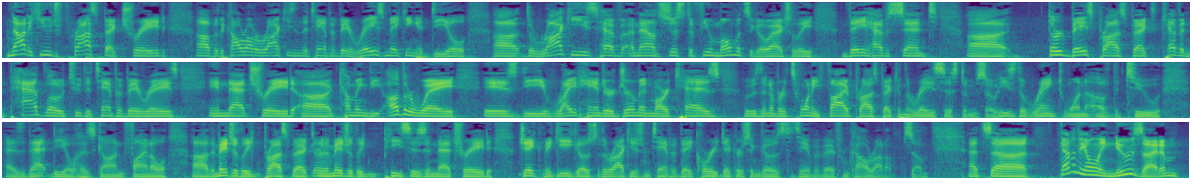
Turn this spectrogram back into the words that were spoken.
not a huge prospect trade, uh, but the Colorado Rockies and the Tampa Bay Rays making a deal. Uh, the Rockies have announced just a few moments ago, actually, they have sent uh, third base prospect Kevin Padlo to the Tampa Bay Rays in that trade. Uh, coming the other way is the right-hander German Marquez, who is the number 25 prospect in the Rays system. So he's the ranked one of the two as that deal has gone final. Uh, the major league prospect or the major league pieces in that trade, Jake McGee goes to the Rockies from Tampa Bay. Corey Dickerson goes to Tampa Bay from Colorado. So that's uh, kind of the only news item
